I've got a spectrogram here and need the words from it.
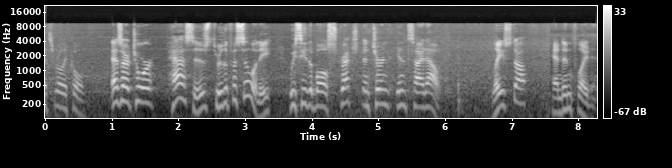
It's really cool. As our tour passes through the facility, we see the balls stretched and turned inside out, laced up and inflated.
